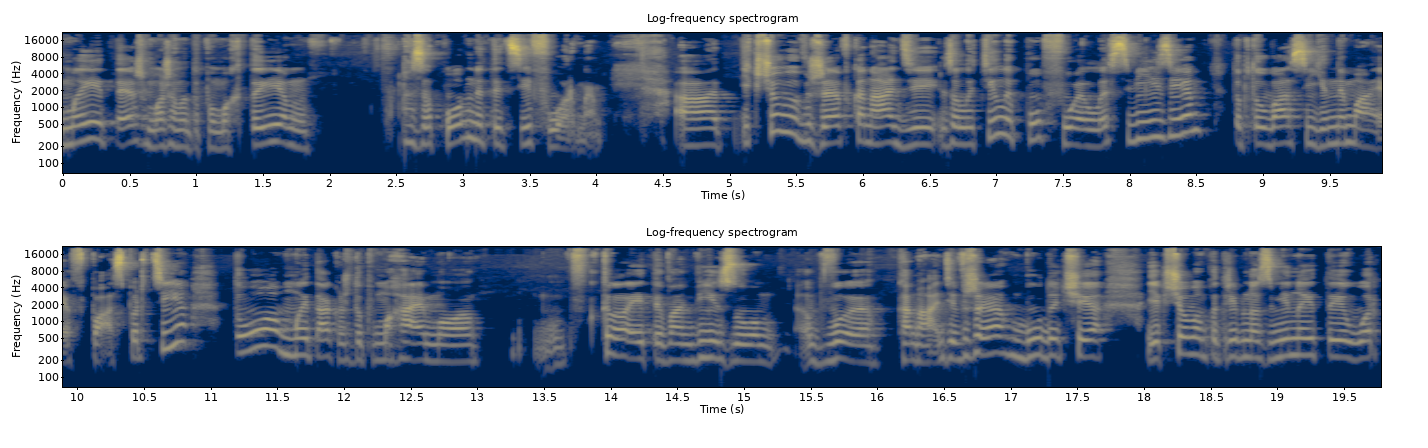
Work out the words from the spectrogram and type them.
Ми теж можемо допомогти заповнити ці форми. А, якщо ви вже в Канаді залетіли по фойлес візі, тобто у вас її немає в паспорті, то ми також допомагаємо вклеїти вам візу в Канаді, вже будучи. Якщо вам потрібно змінити work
